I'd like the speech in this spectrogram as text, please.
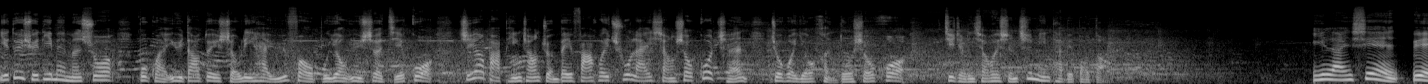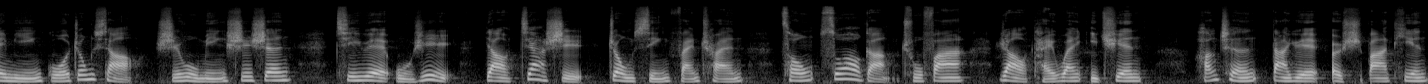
也对学弟妹们说，不管遇到对手厉害与否，不用预设结果，只要把平常准备发挥出来，享受过程，就会有很多收获。记者林小慧、沈志明台北报道。宜兰县月明国中小十五名师生。七月五日要驾驶重型帆船从苏澳港出发，绕台湾一圈，航程大约二十八天。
